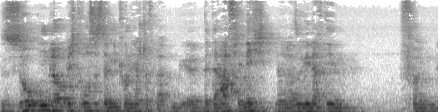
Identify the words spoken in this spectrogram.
so unglaublich groß ist der Mikronährstoffbedarf ja nicht. Ne? Also je nachdem, von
